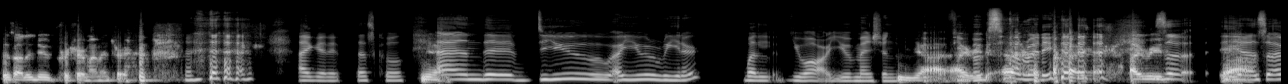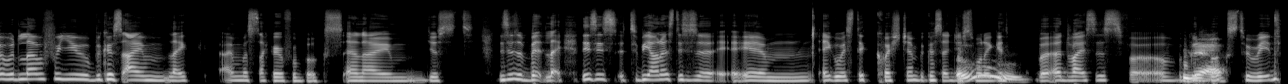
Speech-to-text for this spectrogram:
this other dude, for sure, my mentor. I get it. That's cool. Yeah. And uh, do you are you a reader? Well, you are. You've mentioned yeah, a few books already. I, I, read. So yeah, so I would love for you because I'm like I'm a sucker for books, and I'm just this is a bit like this is to be honest, this is a, um, egoistic question because I just want to get advices for of good yeah. books to read.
